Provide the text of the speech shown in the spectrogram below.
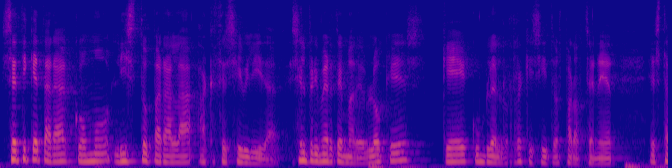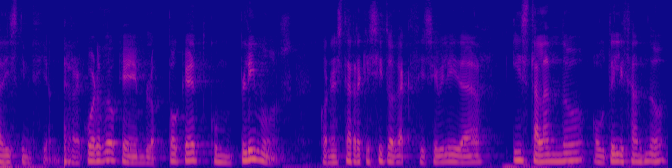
se etiquetará como listo para la accesibilidad. Es el primer tema de bloques que cumple los requisitos para obtener esta distinción. Recuerdo que en BlockPocket cumplimos con este requisito de accesibilidad instalando o utilizando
